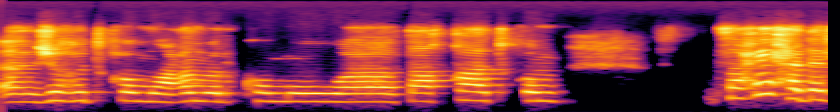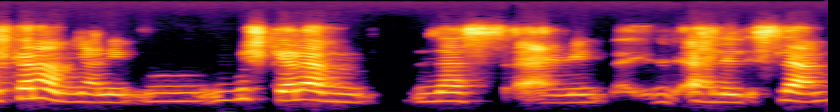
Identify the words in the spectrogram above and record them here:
جهدكم وعمركم وطاقاتكم. صحيح هذا الكلام يعني مش كلام ناس يعني أهل الإسلام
